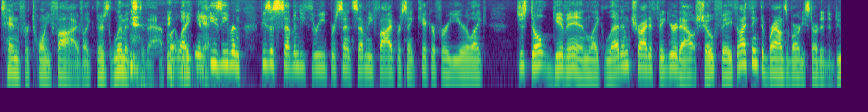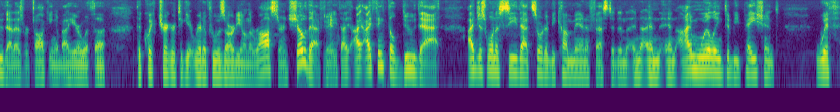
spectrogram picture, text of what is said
10 for 25 like there's limits to that but like yeah. if he's even if he's a 73% 75% kicker for a year like just don't give in. Like let him try to figure it out, show faith. And I think the Browns have already started to do that as we're talking about here with uh, the quick trigger to get rid of who was already on the roster and show that faith. Yeah. I, I think they'll do that. I just want to see that sort of become manifested, and and and and I'm willing to be patient with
